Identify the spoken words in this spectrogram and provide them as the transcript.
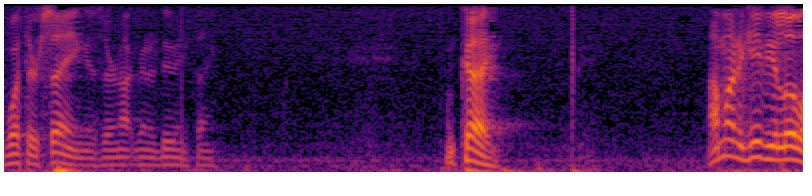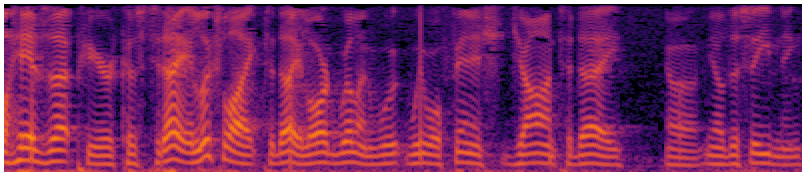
what they're saying is they're not going to do anything. Okay. I'm going to give you a little heads up here because today it looks like today, Lord willing, we, we will finish John today. Uh, you know, this evening,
